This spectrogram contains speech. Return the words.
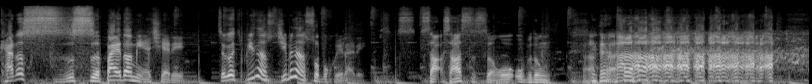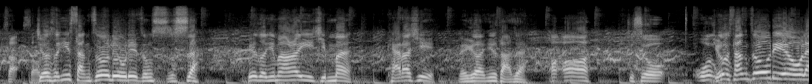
看到事实摆到面前的，这个基本上基本上说不回来的。啥啥事实？我我不懂。啥？就是你上周六的这种事实。比如说你们那儿一进门看到起那个你是啥子？哦哦，就是我就上周六呢，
